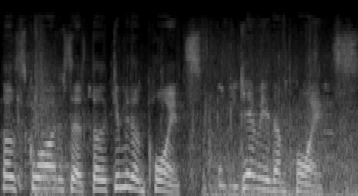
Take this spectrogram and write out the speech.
Those squad assists. Those, give me them points. Give me them points.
